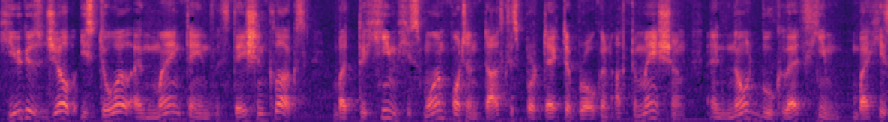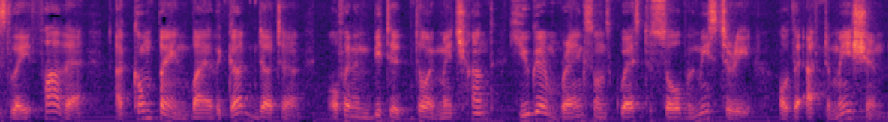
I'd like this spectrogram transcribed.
Hugo's job is to oil and maintain the station clocks, but to him his more important task is protect a broken automaton, and notebook left him by his late father. Accompanied by the goddaughter of an embittered toy merchant, Hugo embarks on quest to solve the mystery of the automaton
